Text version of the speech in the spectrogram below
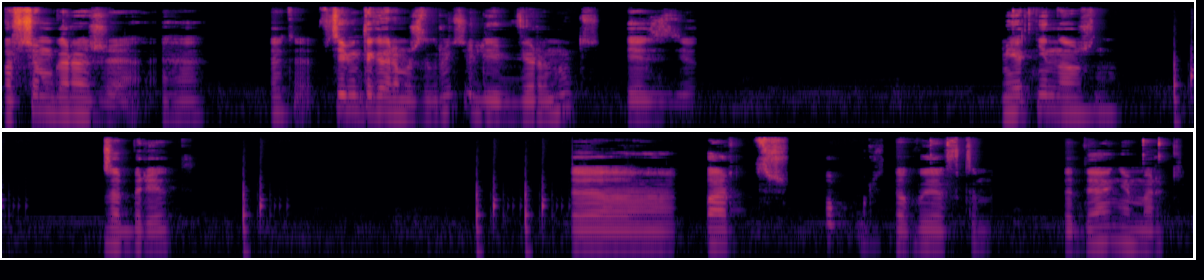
Во всем гараже. Ага. Это в те винты, которые можно загрузить или вернуть, я сделаю. Мне это не нужно. За бред. Э, part shop, грузовые автомобили, задания, марки.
